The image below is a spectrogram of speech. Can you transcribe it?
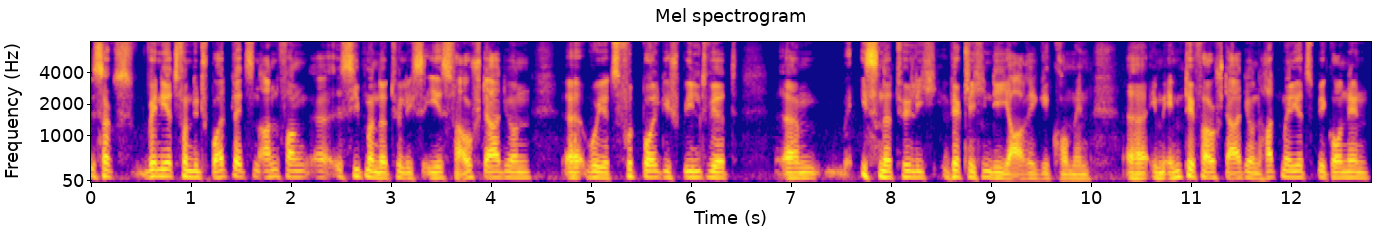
ich sag's, wenn ich jetzt von den Sportplätzen anfange, äh, sieht man natürlich das ESV-Stadion, äh, wo jetzt Football gespielt wird, ähm, ist natürlich wirklich in die Jahre gekommen. Äh, Im MTV-Stadion hat man jetzt begonnen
